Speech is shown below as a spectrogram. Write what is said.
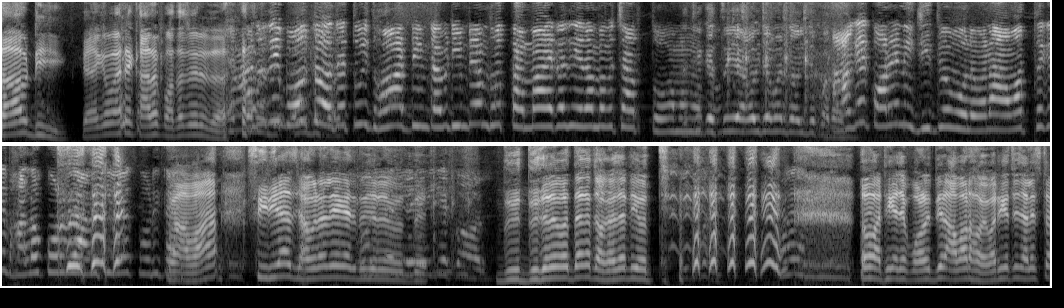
তাও ঠিক। একেবারে কারও কথা শুনে না। যদি বলতো যে তুই ধর ডিমটা আমি ডিমটা ধরতাম মা এটা দিয়ে এরম ভাবে চাপতো আমার ঠিক আছে তুই ওইটা মানে ওই যে আগে করেনি জিতবে বলে মানে আমার থেকে ভালো করবে আমি কীভাবে করি তাই। বাবা সিরিয়াস ঝগড়া লেগে গেছে দুজনের মধ্যে। যে দুজনের মধ্যে এখন ঝগড়াঝাটি হচ্ছে। ও ঠিক আছে পরের দিন আবার হয় ঠিক আছে চ্যালেঞ্জটা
